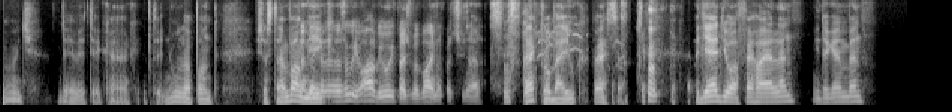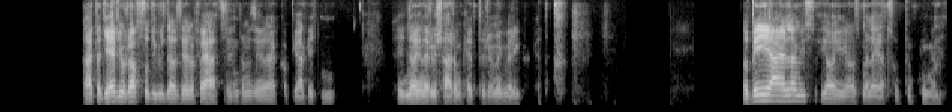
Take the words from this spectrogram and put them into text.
Úgy, DVTK-nak itt egy nulla pont, és aztán van Tehát még, Az új, Albi Újpestből bajnokot csinál. megpróbáljuk, persze. A Gyergyó a Feha ellen, idegenben, Hát a Gyergyó rapszodikus, de azért a Fehát szerintem azért elkapják. Egy, egy nagyon erős 3-2-re megverik őket. A BA ellen visz... Ja, igen, azt már lejátszottuk, igen.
